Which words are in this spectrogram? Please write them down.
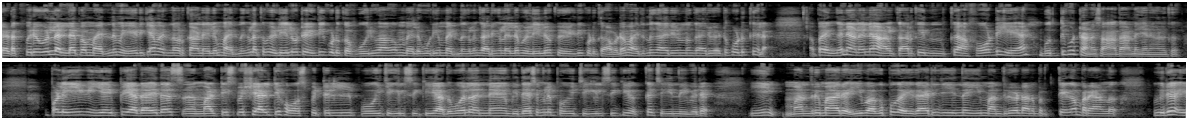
കിടപ്പുരകളിലല്ല ഇപ്പം മരുന്ന് മേടിക്കാൻ വരുന്നവർക്കാണേലും മരുന്നുകളൊക്കെ വെളിയിലോട്ട് എഴുതി കൊടുക്കുക. ഭൂരിഭാഗം വില കൂടിയ മരുന്നുകളും കാര്യങ്ങളെല്ലാം വെളിയിലോട്ട് എഴുതി കൊടുക്കുക. അവിടെ മരുന്ന് കാര്യങ്ങളൊന്നും കാര്യമായിട്ട് കൊടുക്കില്ല അപ്പോൾ എങ്ങനെയാണെങ്കിലും ആൾക്കാർക്ക് ഇതൊക്കെ അഫോർഡ് ചെയ്യാൻ ബുദ്ധിമുട്ടാണ് സാധാരണ ജനങ്ങൾക്ക്. അപ്പോൾ ഈ വി ഐ പി അതായത് മൾട്ടി സ്പെഷ്യാലിറ്റി ഹോസ്പിറ്റലിൽ പോയി ചികിത്സിക്കുകയും അതുപോലെ തന്നെ വിദേശങ്ങളിൽ പോയി ചികിത്സിക്കുകയും ഒക്കെ ചെയ്യുന്ന ഇവർ ഈ മന്ത്രിമാരെ ഈ വകുപ്പ് കൈകാര്യം ചെയ്യുന്ന ഈ മന്ത്രിയോടാണ് പ്രത്യേകം പറയാനുള്ളത്. ഇവർ ഈ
